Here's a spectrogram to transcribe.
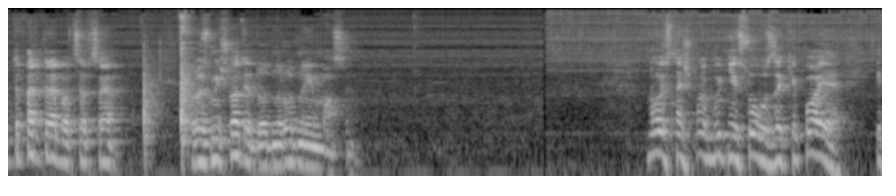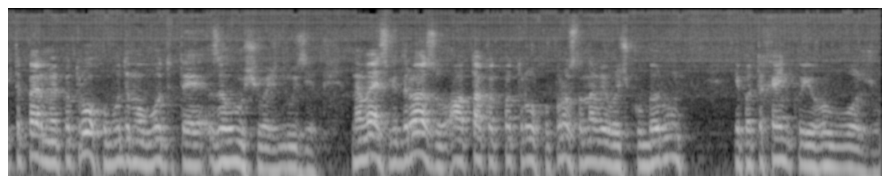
І тепер треба це все розмішати до однородної маси. Ну ось наш майбутній соус закипає. І тепер ми потроху будемо вводити загущувач, друзі. На весь відразу, а так от потроху, просто на вилочку беру і потихеньку його вводжу.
